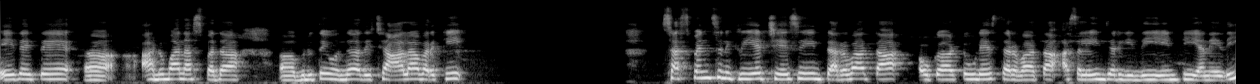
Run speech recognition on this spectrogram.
ఏదైతే అనుమానాస్పద మృతి ఉందో అది చాలా వరకు సస్పెన్స్ని క్రియేట్ చేసి తర్వాత ఒక టూ డేస్ తర్వాత అసలు ఏం జరిగింది ఏంటి అనేది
